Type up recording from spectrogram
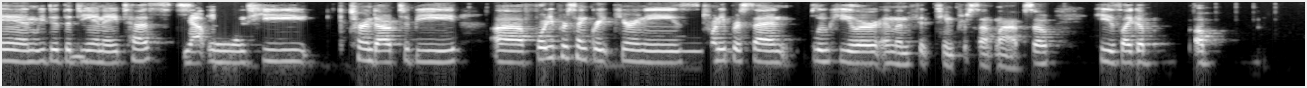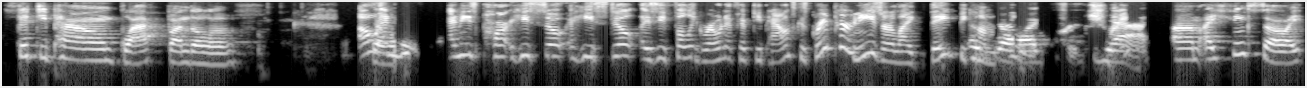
and we did the DNA test. Yep. And he turned out to be uh, 40% Great Pyrenees, 20% Blue Heeler, and then 15% Lab. So he's like a, a 50 pound black bundle of. Oh, and and he's part he's so he's still is he fully grown at 50 pounds because great pyrenees are like they become oh, large, right? Um, I think so. I,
